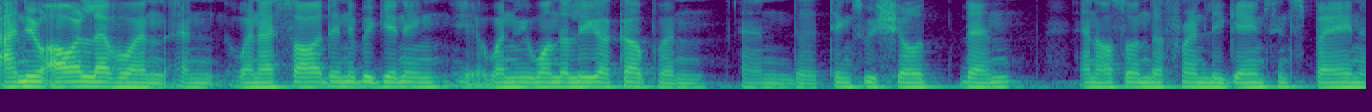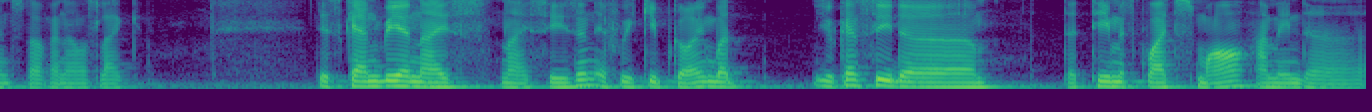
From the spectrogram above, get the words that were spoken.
I knew our level, and, and when I saw it in the beginning, when we won the Liga Cup and and the things we showed then, and also in the friendly games in Spain and stuff, and I was like, this can be a nice nice season if we keep going. But you can see the the team is quite small. I mean the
